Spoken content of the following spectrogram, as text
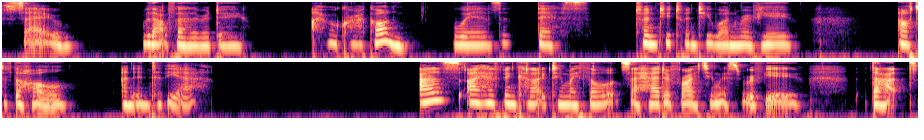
So without further ado, I will crack on with this 2021 review out of the hole and into the air. As I have been collecting my thoughts ahead of writing this review, that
